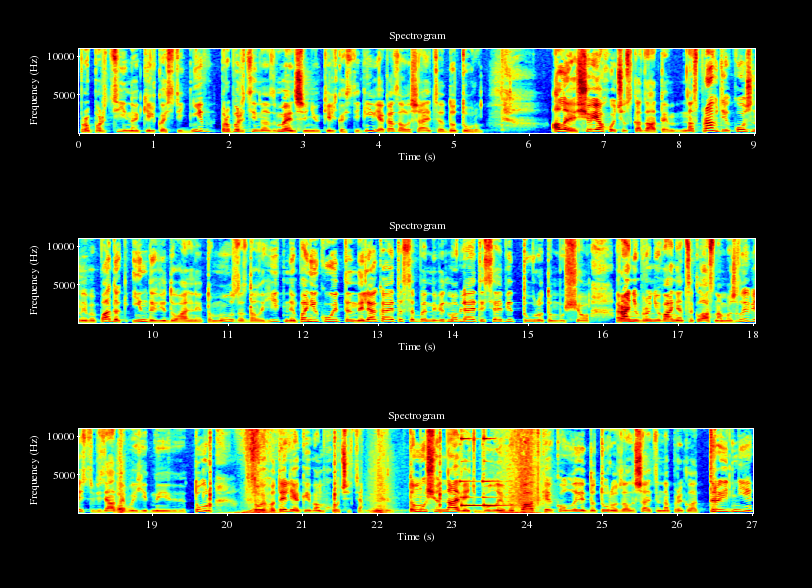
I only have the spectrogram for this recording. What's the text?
пропорційно кількості днів, пропорційно зменшенню кількості днів, яка залишається до туру. Але що я хочу сказати, насправді кожний випадок індивідуальний, тому заздалегідь не панікуйте, не лякайте себе, не відмовляйтеся від туру, тому що раннє бронювання це класна можливість взяти вигідний тур в той готель, який вам хочеться. Тому що навіть були випадки, коли до туру залишається, наприклад, три дні.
